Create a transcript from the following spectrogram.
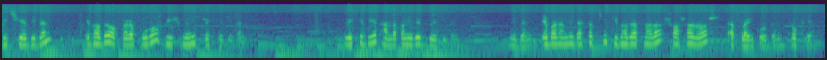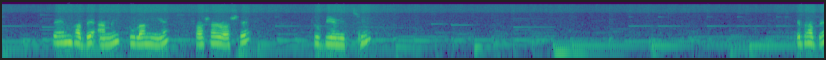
বিছিয়ে দিবেন। এভাবেও আপনারা পুরো বিশ মিনিট রেখে দিবেন। রেখে দিয়ে ঠান্ডা পানি দিয়ে ধুয়ে দিবেন। নেবেন। এবার আমি দেখাচ্ছি কীভাবে আপনারা শশার রস অ্যাপ্লাই করবেন চোখে। সেমভাবে আমি তুলা নিয়ে শশার রসে চুবিয়ে নিচ্ছি। এভাবে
